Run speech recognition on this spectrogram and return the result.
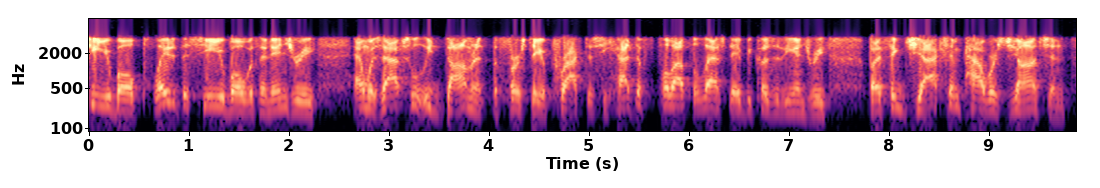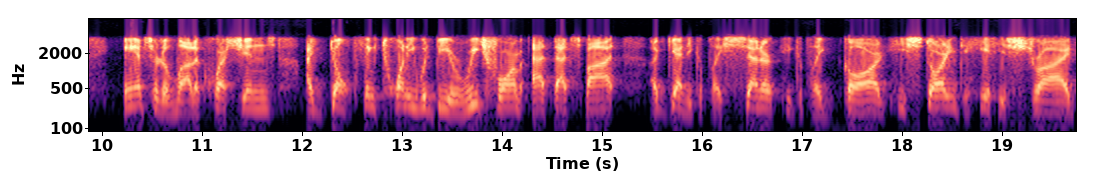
Senior Bowl, played at the Senior Bowl with an injury, and was absolutely dominant the first day of practice. He had to pull out the last day because of the injury, but I think Jackson Powers Johnson answered a lot of questions. I don't think 20 would be a reach for him at that spot. Again, he could play center, he could play guard. He's starting to hit his stride.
